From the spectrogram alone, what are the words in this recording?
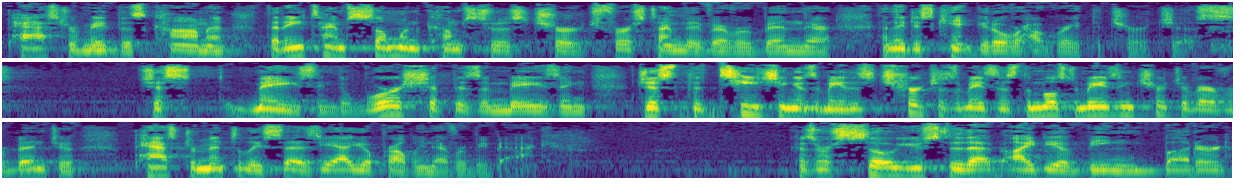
pastor made this comment that anytime someone comes to his church, first time they've ever been there, and they just can't get over how great the church is. Just amazing. The worship is amazing. Just the teaching is amazing. This church is amazing. It's the most amazing church I've ever been to. Pastor mentally says, Yeah, you'll probably never be back. Because we're so used to that idea of being buttered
